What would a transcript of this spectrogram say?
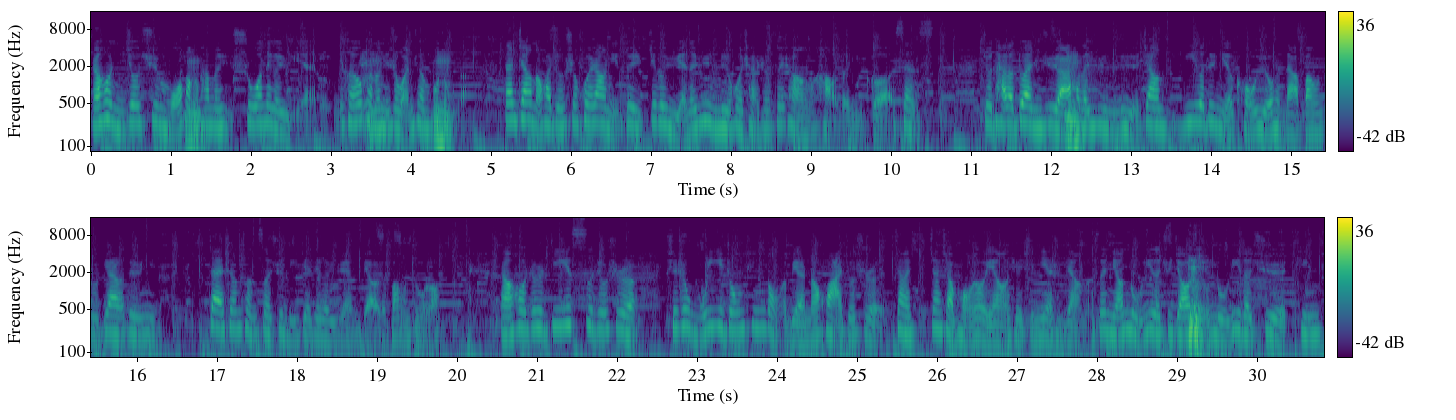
然后你就去模仿他们说那个语言，你很有可能你是完全不懂的。但这样的话，就是会让你对这个语言的韵律会产生非常好的一个 sense，就它的断句啊，它的韵律，这样子第一个对你的口语有很大帮助，第二个对于你再深层次的去理解这个语言比较有帮助了。然后就是第一次，就是其实无意中听懂了别人的话，就是像像小朋友一样学习，你也是这样的，所以你要努力的去交流，努力的去听。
